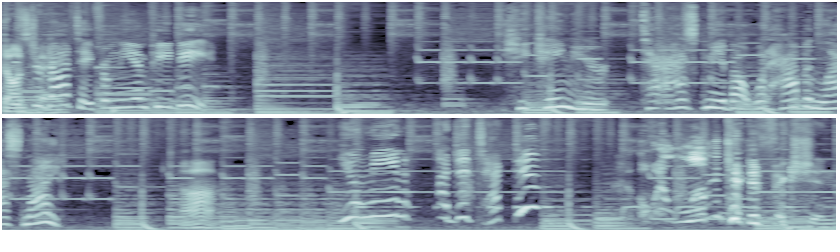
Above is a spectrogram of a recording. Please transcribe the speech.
Date. Mr. Date from the MPD. He came here to ask me about what happened last night. Ah. You mean a detective? Oh, I love detective fiction.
